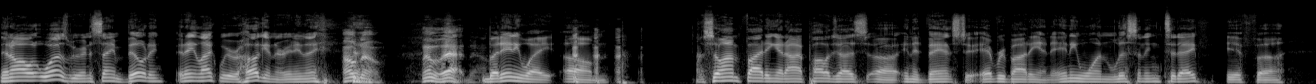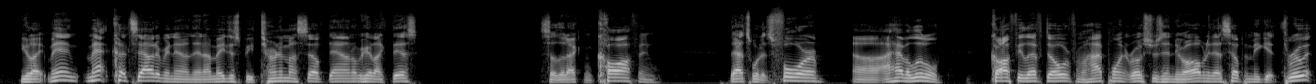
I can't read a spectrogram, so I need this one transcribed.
And all it was, we were in the same building. It ain't like we were hugging or anything. Oh no, none of that. Now But anyway, um, so I'm fighting it. I apologize uh, in advance to everybody and anyone listening today. If uh, you're like, man, Matt cuts out every now and then, I may just be turning myself down over here like this so that I can cough, and that's what it's for. Uh, I have a little coffee left over from High Point Roasters in New Albany that's helping me get through it.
